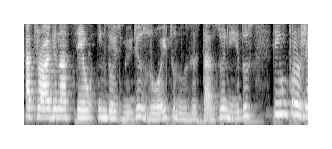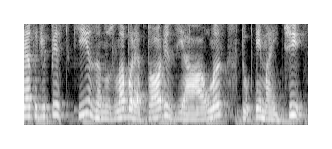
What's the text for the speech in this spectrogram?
A Thrive nasceu em 2018 nos Estados Unidos em um projeto de pesquisa nos laboratórios e aulas do MIT,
